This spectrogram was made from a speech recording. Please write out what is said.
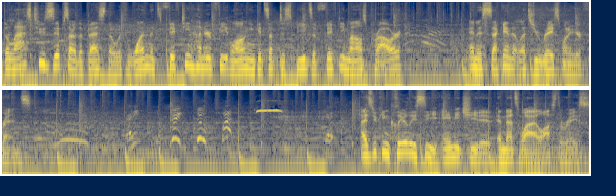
The last two zips are the best though, with one that's 1500 feet long and gets up to speeds of 50 miles per hour, and a second that lets you race one of your friends. As you can clearly see, Amie cheated, and that's why I lost the race.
